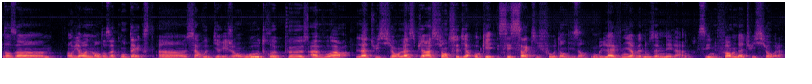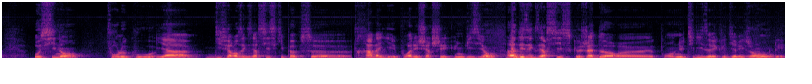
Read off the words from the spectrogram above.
Dans un environnement, dans un contexte, un cerveau de dirigeant ou autre peut avoir l'intuition, l'inspiration de se dire OK, c'est ça qu'il faut dans 10 ans ou l'avenir va nous amener là. C'est une forme d'intuition, voilà. Ou sinon, pour le coup, il y a différents exercices qui peuvent se travailler pour aller chercher une vision. Un des exercices que j'adore, euh, qu'on utilise avec les dirigeants ou les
